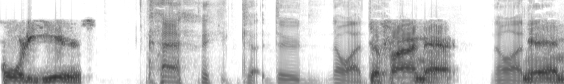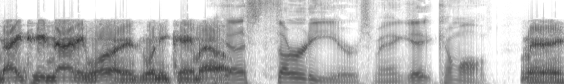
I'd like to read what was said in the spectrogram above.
40 years dude. No, I didn't. find that. No, I Yeah, didn't. 1991 is when he came out. Yeah, that's 30 years, man. Get come on, Yeah,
